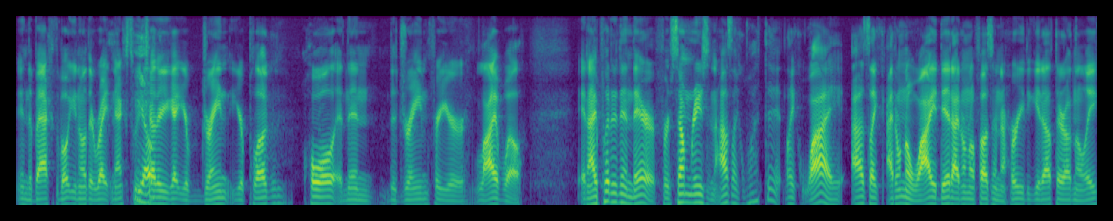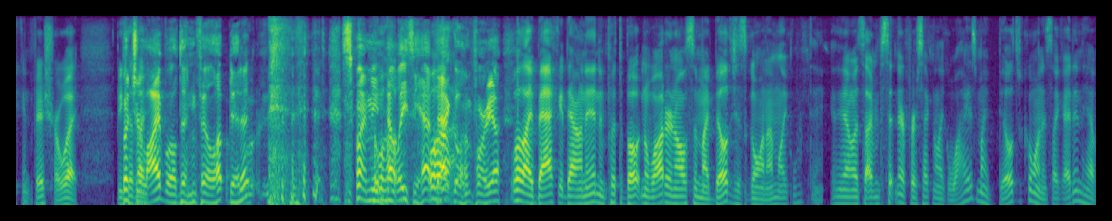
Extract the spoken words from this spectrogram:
in the back of the boat you know they're right next to each Yep. other you got your drain your plug hole and then the drain for your live well and I put it in there for some reason. I was like, "What the like? Why?" I was like, "I don't know why I did. I don't know if I was in a hurry to get out there on the lake and fish or what." But your I- live well didn't fill up, did it? so I mean, Well, at least you had well, that going for you. Well, I back it down in and put the boat in the water, and all of a sudden my bilge is going. I'm like, what the? You know, it's I'm sitting there for a second, like, why is my bilge going? It's like I didn't have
